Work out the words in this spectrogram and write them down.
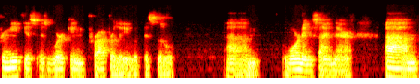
Prometheus is working properly with this little um, warning sign there. Um,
